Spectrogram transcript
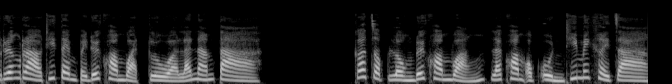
เรื่องราวที่เต็มไปด้วยความหวาดกลัวและน้ำตา ก็จบลงด้วยความหวังและความอบอุ่นที่ไม่เคยจาง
